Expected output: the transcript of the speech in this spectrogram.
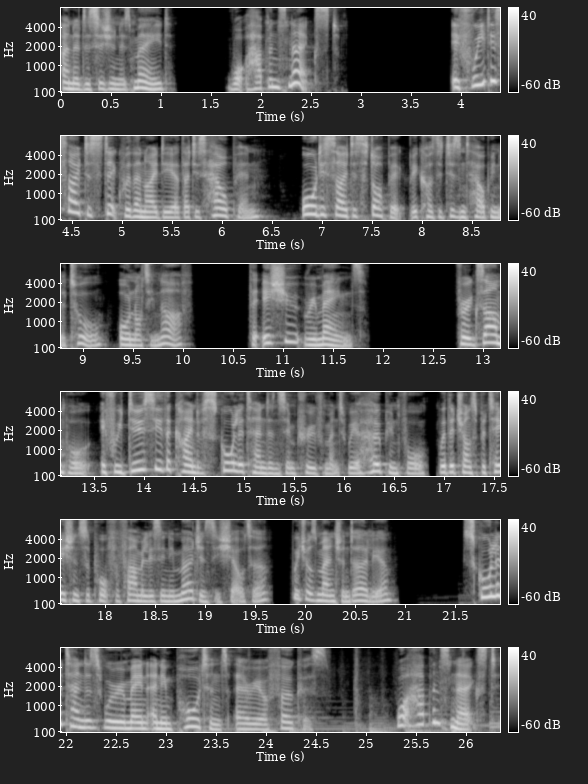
and a decision is made, what happens next? If we decide to stick with an idea that is helping, or decide to stop it because it isn't helping at all or not enough, the issue remains. For example, if we do see the kind of school attendance improvement we are hoping for with the transportation support for families in emergency shelter, which was mentioned earlier, school attendance will remain an important area of focus. What happens next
